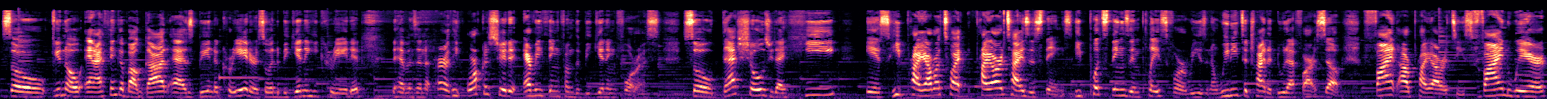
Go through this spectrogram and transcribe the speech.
so, you know, and I think about God as being the creator. So, in the beginning, He created the heavens and the earth. He orchestrated everything from the beginning for us. So, that shows you that He is he prioritize, prioritizes things he puts things in place for a reason and we need to try to do that for ourselves find our priorities find where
